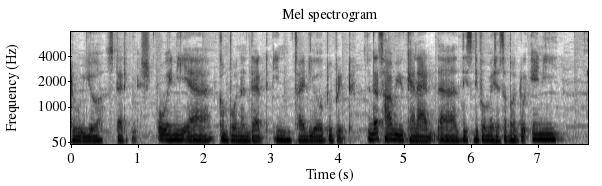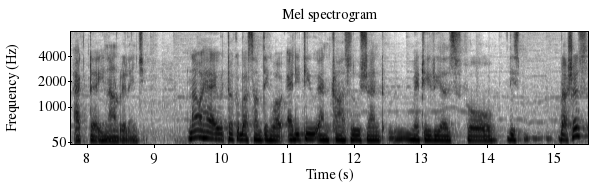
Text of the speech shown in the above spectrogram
to your static mesh or any uh, component that inside your blueprint. And that's how you can add uh, this deformation support to any actor in Unreal Engine now I will talk about something about additive and translucent materials for these brushes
